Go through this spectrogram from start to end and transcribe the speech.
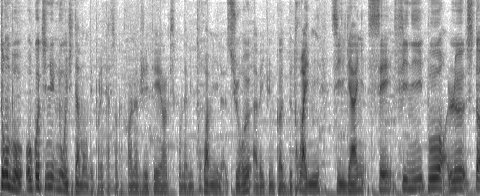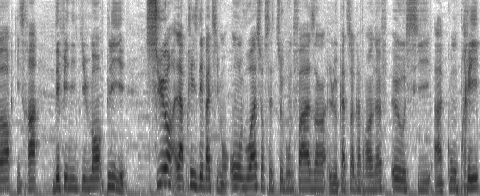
tombeau. On continue. Nous, évidemment, on est pour les 489 GT, hein, puisqu'on a mis 3000 sur eux, avec une cote de 3,5. S'ils gagnent, c'est fini pour le store qui sera définitivement plié. Sur la prise des bâtiments, on voit sur cette seconde phase, hein, le 489, eux aussi, a compris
